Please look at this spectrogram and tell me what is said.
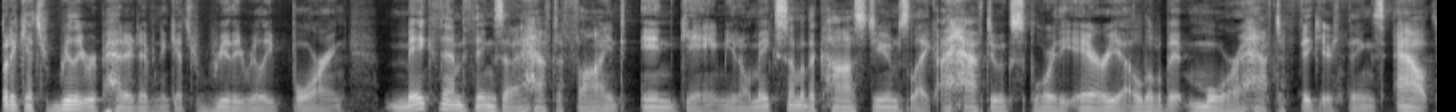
but it gets really repetitive and it gets really, really boring. Make them things that I have to find in game. You know, make some of the costumes like I have to explore the area a little bit more. I have to figure things out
